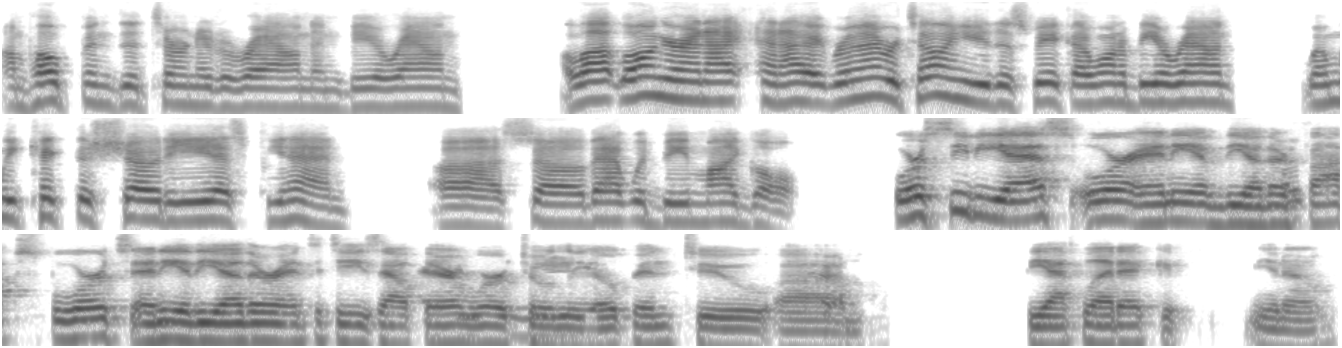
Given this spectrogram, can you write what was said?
I'm hoping to turn it around and be around a lot longer. And I and I remember telling you this week I want to be around when we kick this show to ESPN. Uh, so that would be my goal. or CBS or any of the other Fox Sports, any of the other entities out there, we're totally open to um, the athletic. If you know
